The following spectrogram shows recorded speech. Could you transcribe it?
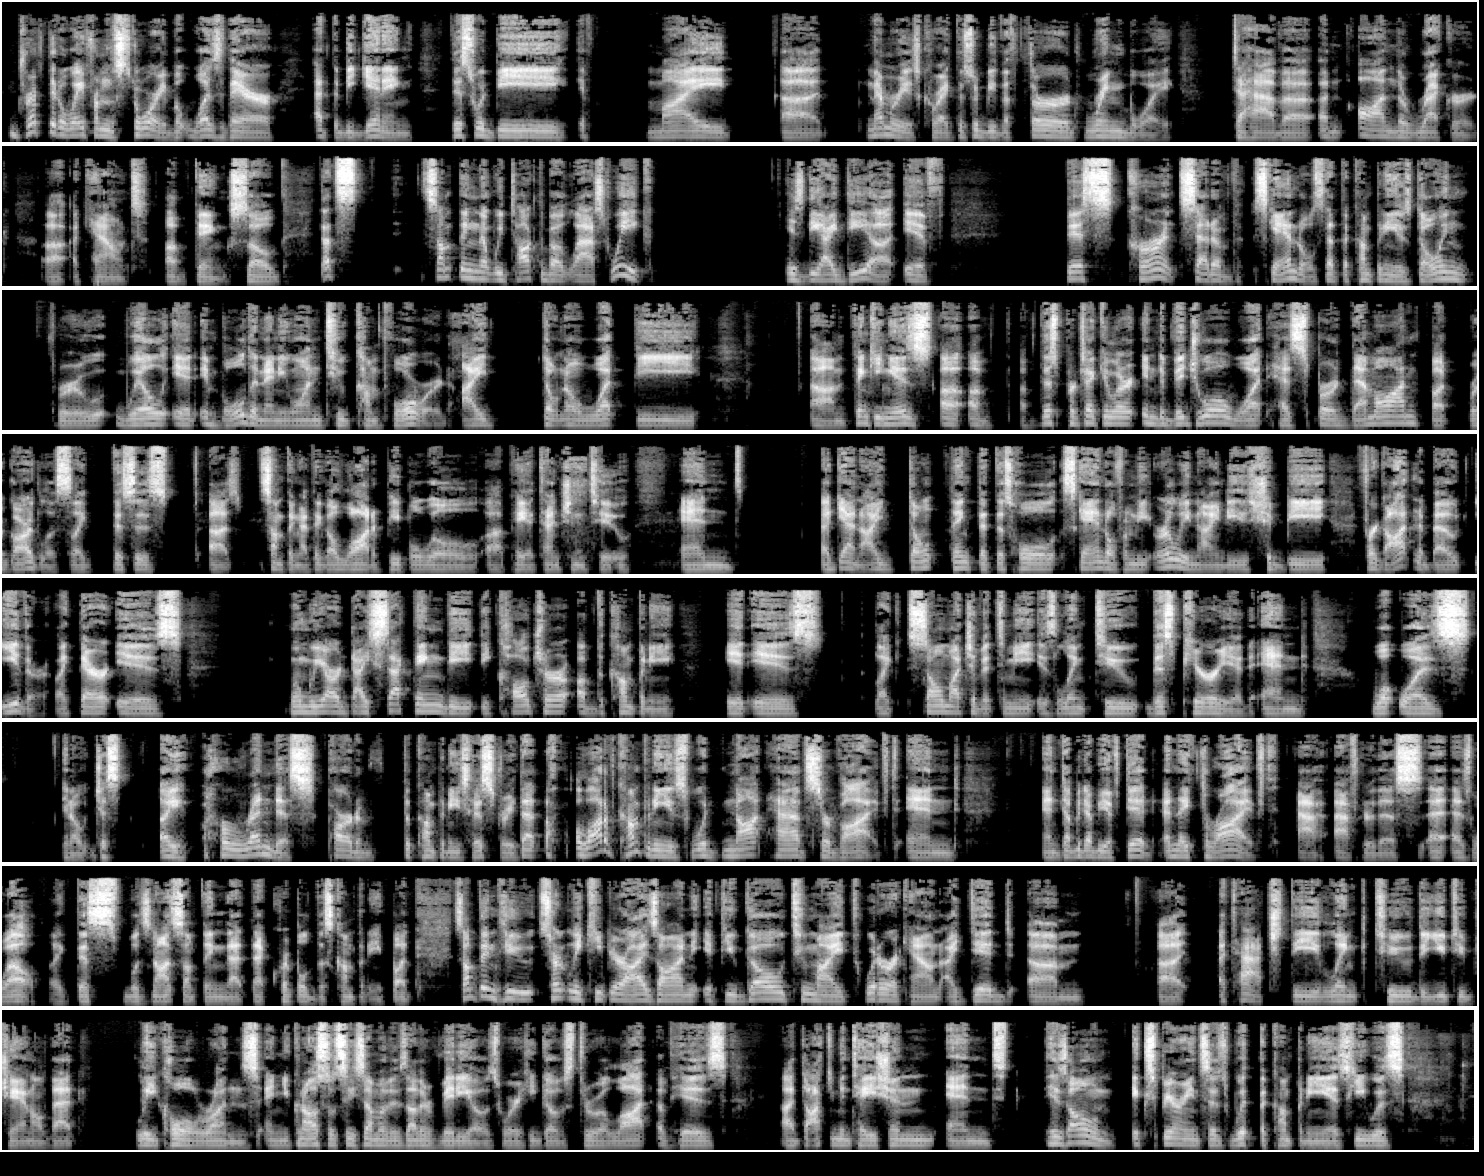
drifted away from the story, but was there at the beginning. This would be, if my uh, memory is correct, this would be the third ring boy to have a, an on the record uh, account of things. So that's something that we talked about last week is the idea if this current set of scandals that the company is going through will it embolden anyone to come forward i don't know what the um, thinking is uh, of of this particular individual what has spurred them on but regardless like this is uh, something i think a lot of people will uh, pay attention to and again, I don't think that this whole scandal from the early 90s should be forgotten about either. Like there is when we are dissecting the the culture of the company, it is like so much of it to me is linked to this period and what was, you know, just a horrendous part of the company's history that a lot of companies would not have survived and and WWF did, and they thrived a- after this a- as well. Like this was not something that that crippled this company, but something to certainly keep your eyes on. If you go to my Twitter account, I did um, uh, attach the link to the YouTube channel that Lee Cole runs, and you can also see some of his other videos where he goes through a lot of his uh, documentation and his own experiences with the company as he was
